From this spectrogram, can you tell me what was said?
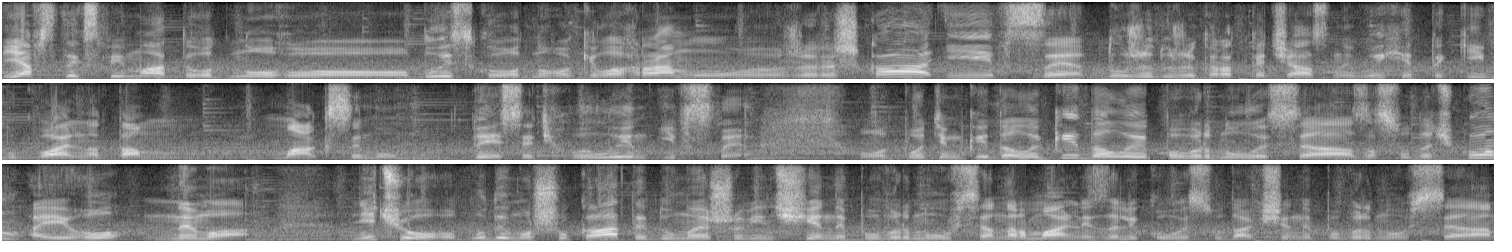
Я встиг спіймати одного близько одного кілограму жерешка, і все. Дуже дуже короткочасний вихід, такий буквально там максимум 10 хвилин і все. От, потім кидали, кидали, повернулися за судачком, а його нема. Нічого, будемо шукати. Думаю, що він ще не повернувся. Нормальний заліковий судак ще не повернувся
